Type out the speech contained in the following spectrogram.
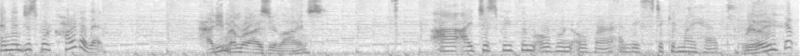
and then just work hard at it. How do you memorize your lines? Uh, I just read them over and over and they stick in my head. Really? Yep.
